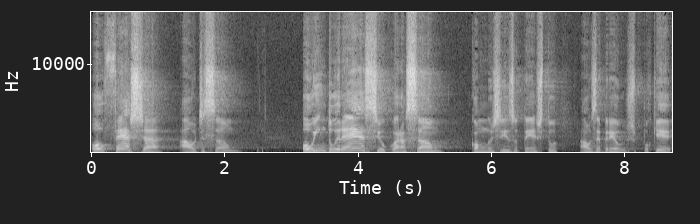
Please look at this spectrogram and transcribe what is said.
Ou fecha a audição, ou endurece o coração, como nos diz o texto aos Hebreus, porque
